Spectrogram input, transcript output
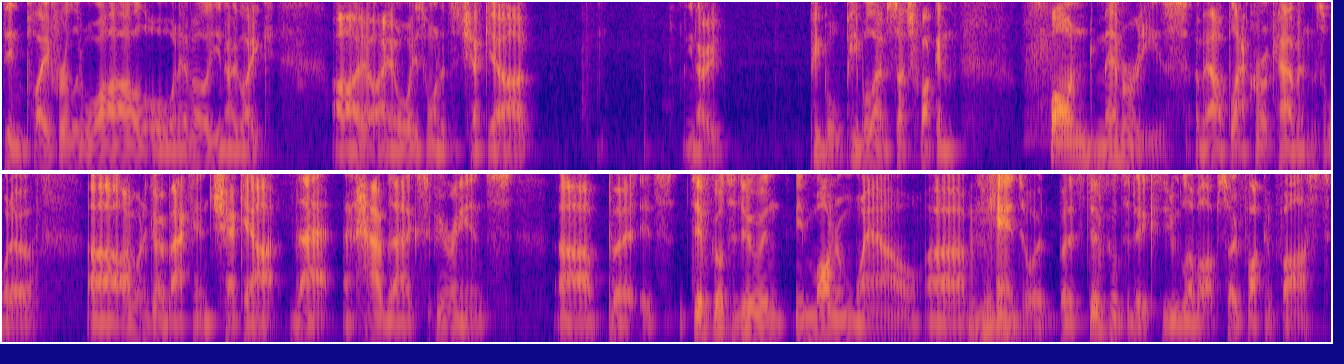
didn't play for a little while or whatever you know like i i always wanted to check out you know people people have such fucking fond memories about blackrock caverns or whatever. Uh, i want to go back and check out that and have that experience uh, but it's difficult to do in, in modern WoW. Uh, You can do it, but it's difficult to do because you level up so fucking fast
